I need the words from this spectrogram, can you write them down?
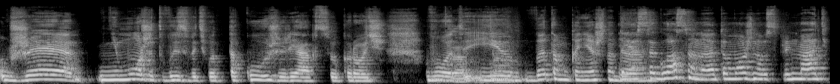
уже не может вызвать вот такую же реакцию, короче. Вот. Да, и да. в этом, конечно, да. Я согласна, но это можно воспринимать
